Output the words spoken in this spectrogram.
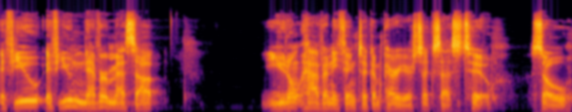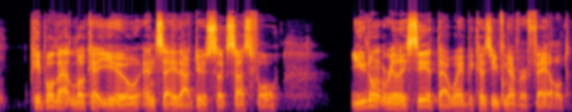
if you if you never mess up, you don't have anything to compare your success to. So people that look at you and say that dude's successful, you don't really see it that way because you've never failed.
